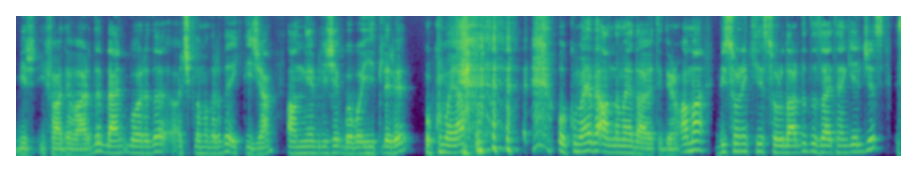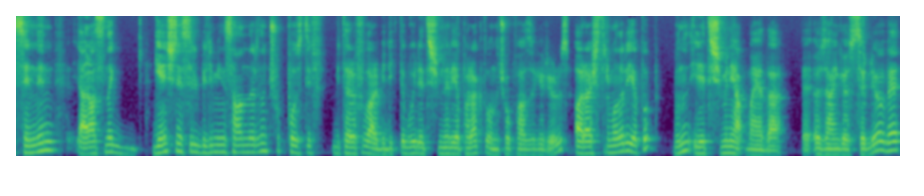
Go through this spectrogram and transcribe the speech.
bir ifade vardı. Ben bu arada açıklamaları da ekleyeceğim. Anlayabilecek baba yiğitleri okumaya okumaya ve anlamaya davet ediyorum. Ama bir sonraki sorularda da zaten geleceğiz. Senin yani aslında genç nesil bilim insanlarının çok pozitif bir tarafı var. Birlikte bu iletişimleri yaparak da onu çok fazla görüyoruz. Araştırmaları yapıp bunun iletişimini yapmaya da e, özen gösteriliyor ve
